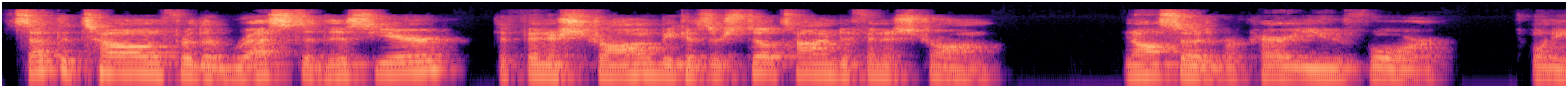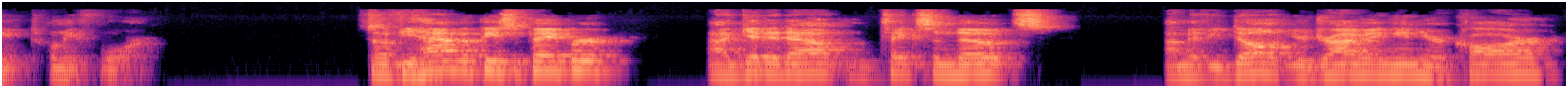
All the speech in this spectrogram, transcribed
set the tone for the rest of this year to finish strong because there's still time to finish strong and also to prepare you for 2024. So if you have a piece of paper, uh, get it out and take some notes. Um, if you don't, you're driving in your car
